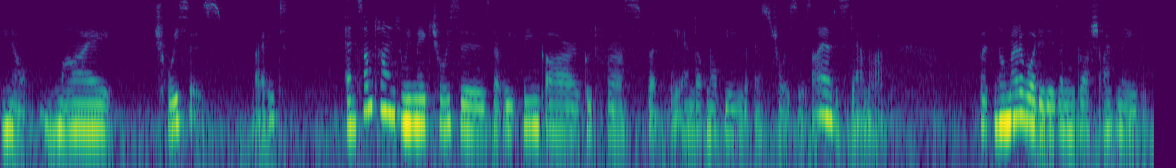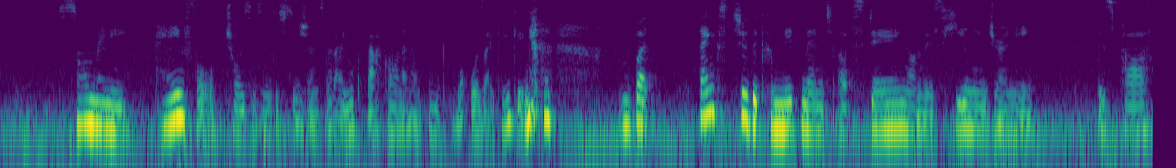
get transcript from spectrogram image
you know, my choices, right? And sometimes we make choices that we think are good for us, but they end up not being the best choices. I understand that. But no matter what it is, I mean, gosh, I've made so many painful choices and decisions that I look back on and I think, what was I thinking? but thanks to the commitment of staying on this healing journey, this path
